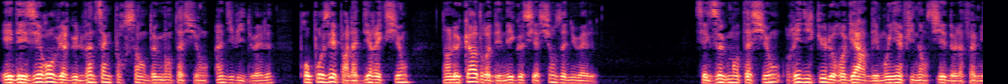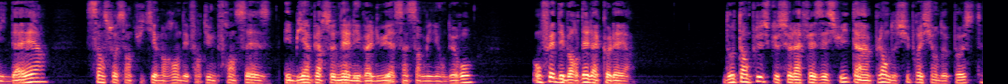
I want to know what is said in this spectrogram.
et des 0,25% d'augmentation individuelle proposées par la direction dans le cadre des négociations annuelles. Ces augmentations, ridicules au regard des moyens financiers de la famille Daher, 168e rang des fortunes françaises et biens personnels évalués à 500 millions d'euros, ont fait déborder la colère. D'autant plus que cela faisait suite à un plan de suppression de postes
